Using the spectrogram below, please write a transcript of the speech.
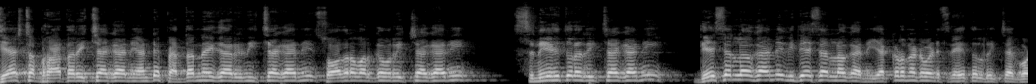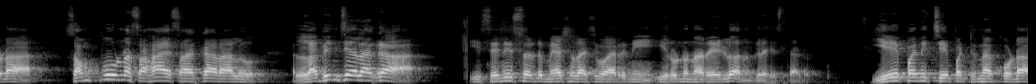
జ్యేష్ఠ భ్రాతరీత్యా కానీ అంటే పెద్దన్నయ్య గారి రీత్యా కానీ సోదర వర్గం రీత్యా కానీ స్నేహితుల రీత్యా కానీ దేశంలో కానీ విదేశాల్లో కానీ ఎక్కడున్నటువంటి స్నేహితుల రీత్యా కూడా సంపూర్ణ సహాయ సహకారాలు లభించేలాగా ఈ శనీశ్వరుడు మేషరాశి వారిని ఈ రెండున్నరేళ్ళు అనుగ్రహిస్తాడు. ఏ పని చేపట్టినా కూడా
